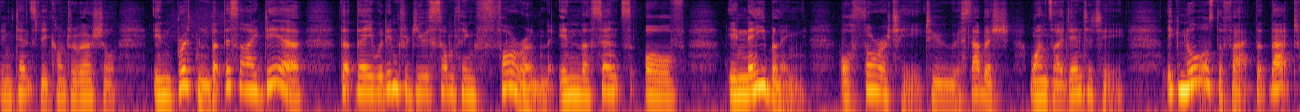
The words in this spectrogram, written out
intensely controversial in Britain. But this idea that they would introduce something foreign in the sense of enabling authority to establish one's identity ignores the fact that that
